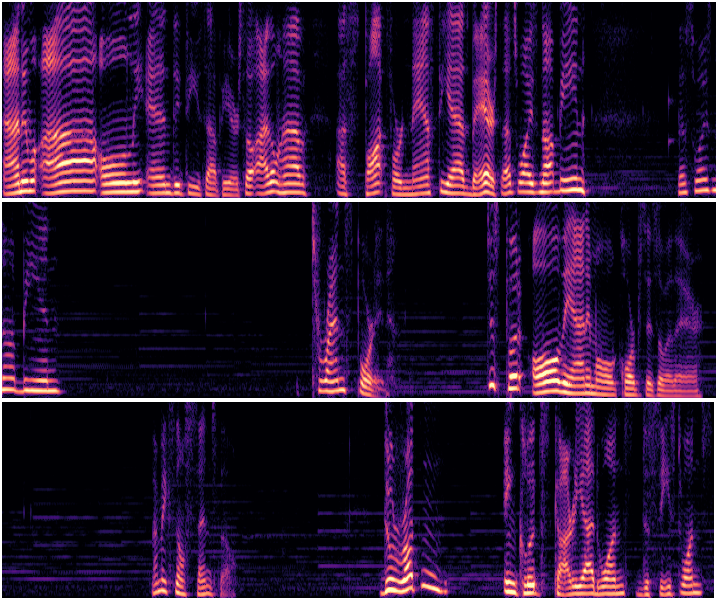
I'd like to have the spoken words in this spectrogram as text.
animal? Ah, only entities up here. So I don't have a spot for nasty ass bears. That's why it's not being. That's why it's not being transported. Just put all the animal corpses over there. That makes no sense though. Do rotten include scariad ones, deceased ones?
